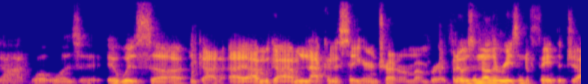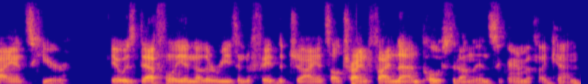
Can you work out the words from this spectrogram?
God, what was it? It was uh, God. I, I'm I'm not going to sit here and try to remember it, but it was another reason to fade the Giants here it was definitely another reason to fade the Giants. I'll try and find that and post it on the Instagram if I can.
